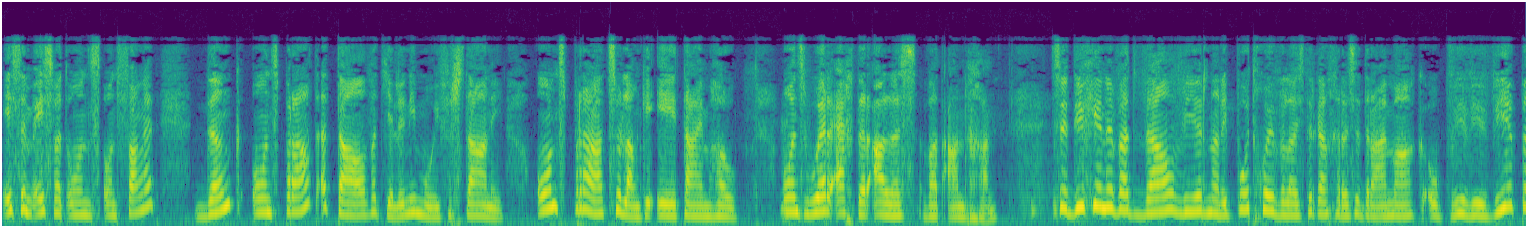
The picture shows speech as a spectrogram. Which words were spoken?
SMS wat ons ontvang het. Dink ons praat 'n taal wat julle nie mooi verstaan nie. Ons praat solank die airtime hou. Ons hoor egter alles wat aangaan. So diegene wat wel weer na die potgooi wil luister kan gerus 'n draai maak op www.rsg.co.za.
